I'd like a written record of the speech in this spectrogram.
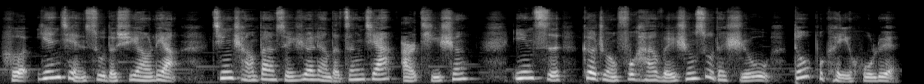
和烟碱素的需要量，经常伴随热量的增加而提升，因此各种富含维生素的食物都不可以忽略。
